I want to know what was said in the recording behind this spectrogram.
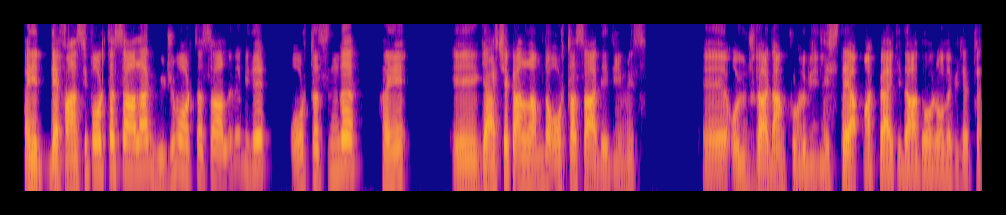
hani defansif orta sahalar, hücum orta sahaları bir de ortasında hani e, gerçek anlamda orta saha dediğimiz e, oyunculardan kurulu bir liste yapmak belki daha doğru olabilirdi.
